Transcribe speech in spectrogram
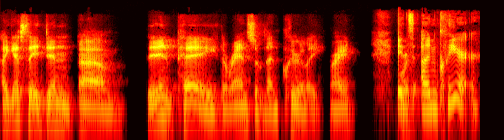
I guess they didn't. um They didn't pay the ransom then. Clearly, right? It's unclear.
